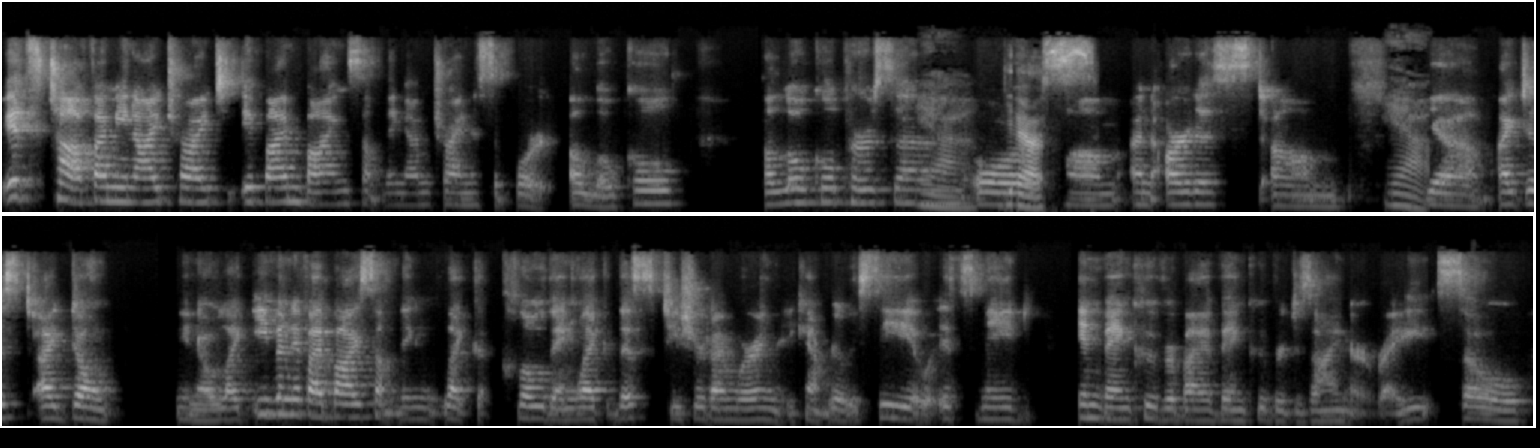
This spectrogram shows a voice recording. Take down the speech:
it's tough. I mean, I try to if I'm buying something, I'm trying to support a local, a local person Yeah. or Yes. um, an artist. Um, Yeah. yeah, I just I don't. You know, like even if I buy something like clothing, like this T-shirt I'm wearing that you can't really see, it, it's made in Vancouver by a Vancouver designer, right? So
